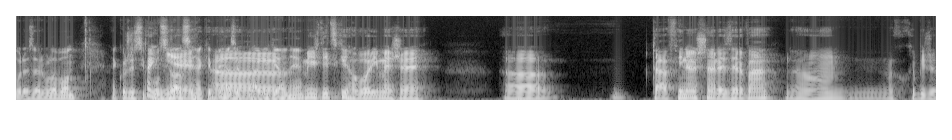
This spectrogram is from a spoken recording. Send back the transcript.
rezervu, lebo on akože si posiela si nejaké peniaze uh, pravidelne. My vždycky hovoríme, že uh, tá finančná rezerva, uh, ako keby, že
